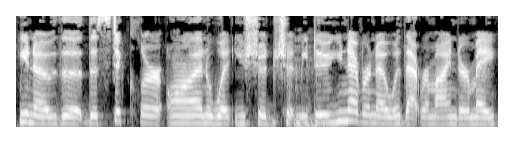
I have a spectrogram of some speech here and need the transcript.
you know, the, the stickler on what you should, shouldn't be Mm-hmm. do. You never know what that reminder may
